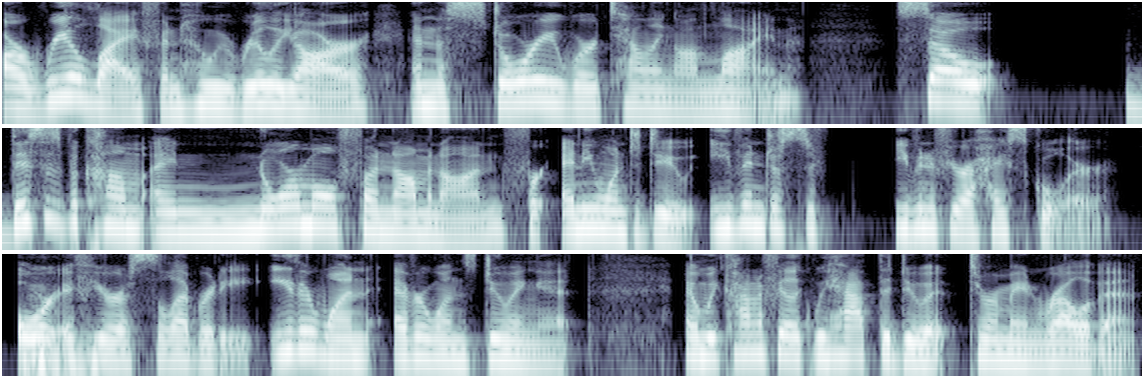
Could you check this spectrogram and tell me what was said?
our real life and who we really are and the story we're telling online. So this has become a normal phenomenon for anyone to do, even just if even if you're a high schooler or if mm-hmm. you're a celebrity. Either one, everyone's doing it. And we kind of feel like we have to do it to remain relevant.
